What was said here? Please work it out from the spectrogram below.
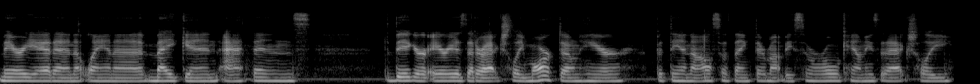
Marietta and Atlanta Macon Athens the bigger areas that are actually marked on here but then I also think there might be some rural counties that actually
